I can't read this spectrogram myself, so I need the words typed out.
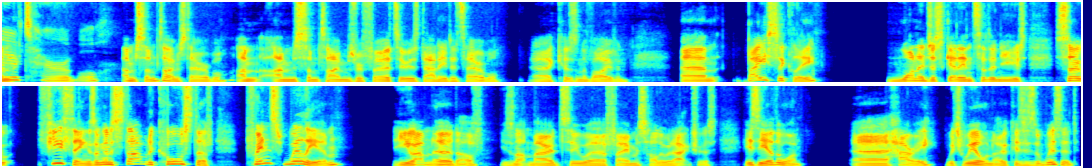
Um, you're terrible. I'm sometimes terrible. I'm I'm sometimes referred to as Danny the Terrible, uh, cousin of Ivan. Um, basically, want to just get into the news. So, few things. I'm going to start with the cool stuff. Prince William, you haven't heard of, he's not married to a famous Hollywood actress. He's the other one, uh, Harry, which we all know because he's a wizard.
